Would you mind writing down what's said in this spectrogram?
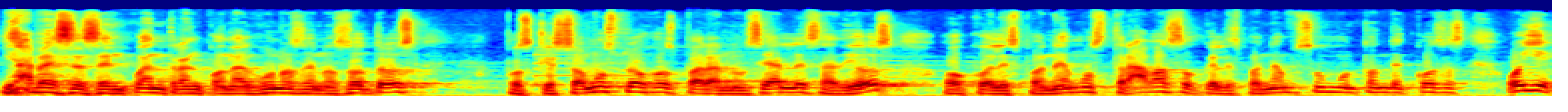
Y a veces se encuentran con algunos de nosotros Pues que somos flojos para anunciarles a Dios o que les ponemos trabas o que les ponemos un montón de cosas. Oye,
